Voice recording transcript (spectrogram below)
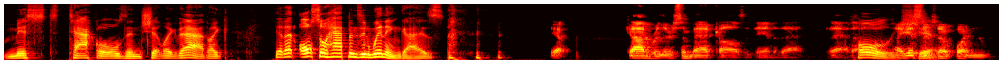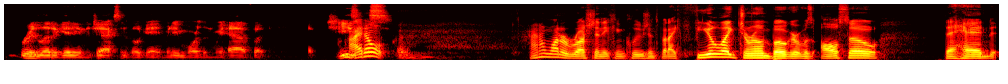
missed tackles and shit like that like yeah that also happens in winning guys Yep. God, were there some bad calls at the end of that? That uh, Holy I guess shit. there's no point in relitigating the Jacksonville game any more than we have, but like, Jesus, I don't. I don't want to rush any conclusions, but I feel like Jerome Boger was also the head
